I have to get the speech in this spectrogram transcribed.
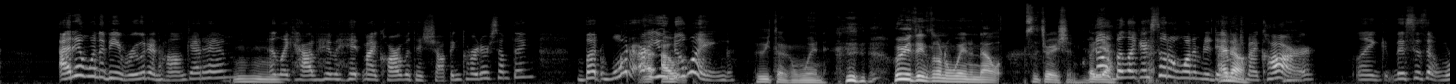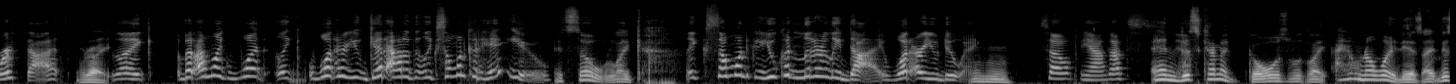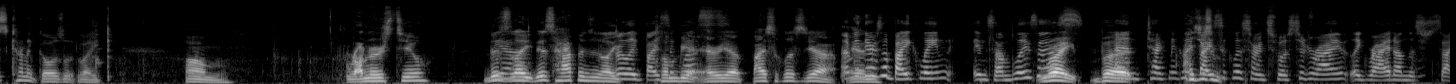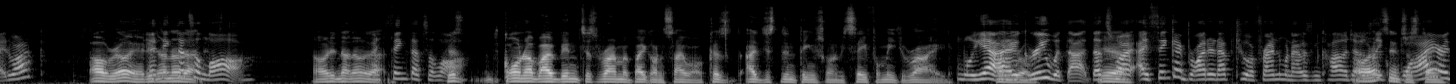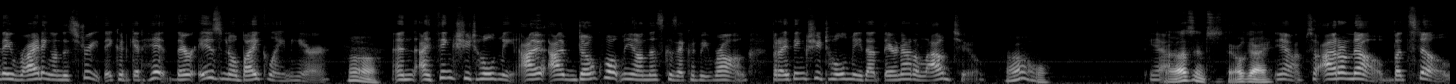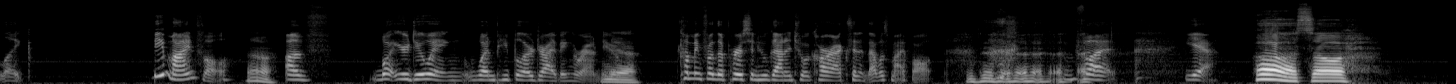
I didn't want to be rude and honk at him Mhm. and like have him hit my car with his shopping cart or something. But what are I- you I doing? Who you think gonna win? Who do you think's gonna win in that situation? But no, yeah. but like I still don't want him to damage my car. Like this isn't worth that. right. Like, but I'm like, what? Like, what are you? Get out of the. Like, someone could hit you. It's so like. Like, someone. You could literally die. What are you doing? mhm. So yeah, that's. And yeah. this kind of goes with like I don't know what it is. I, this kind of goes with like, um, runners too. This Yeah. like this happens in like, Or, like, Columbia area bicyclists. Yeah. I mean, and- there's a bike lane in some places, right, but and technically just- bicyclists aren't supposed to drive like ride on the sidewalk. oh really? I I, think that's that. a law. Oh, I did not know that. I think that's a law. Just growing up, I've been just riding my bike on the sidewalk because I just didn't think it was going to be safe for me to ride. Well, yeah, I road. agree with that. That's Yeah. why I think I brought it up to a friend when I was in college. I Oh, was like, "Why are they riding on the street? They could get hit. There is no bike lane here." Huh. And I think she told me, I, I don't quote me on this because I could be wrong, but I think she told me that they're not allowed to. Oh. Yeah. Yeah, that's interesting. Okay. Yeah. So I don't know, but still, like, be mindful Oh. of what you're doing when people are driving around you. Yeah. Coming from the person who got into a car accident, that was my fault. But, yeah. Oh, so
